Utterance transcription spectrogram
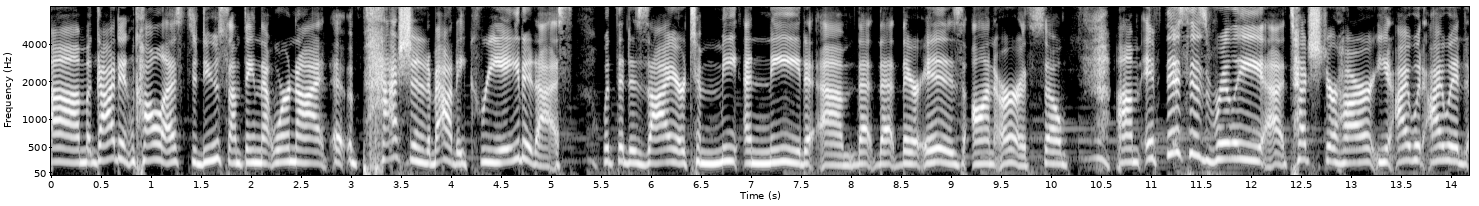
Um, God didn't call us to do something that we're not uh, passionate about. He created us with the desire to meet a need um, that that there is on earth. So, um, if this has really uh, touched your heart, you know, I would I would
